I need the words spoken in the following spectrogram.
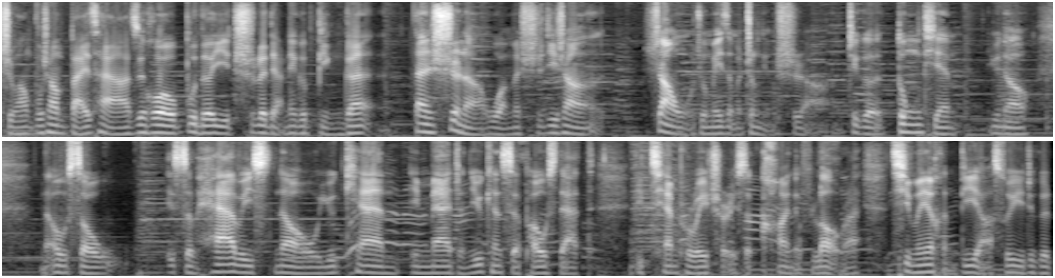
指望不上白菜啊，最后不得已吃了点那个饼干。但是呢，我们实际上上午就没怎么正经吃啊。这个冬天，you know。Also, it's a heavy snow. You can imagine, you can suppose that the temperature is a kind of low, right? 气温也很低啊，所以这个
